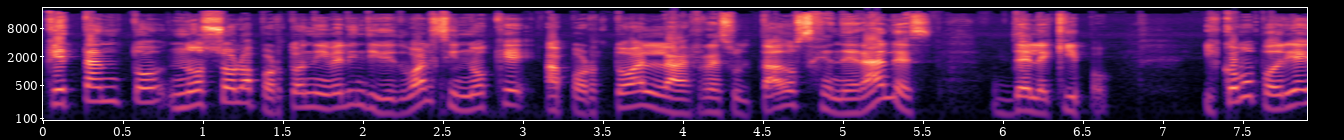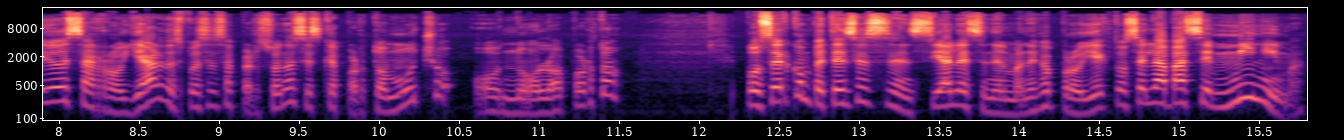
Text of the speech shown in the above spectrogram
¿Qué tanto no solo aportó a nivel individual, sino que aportó a los resultados generales del equipo? ¿Y cómo podría yo desarrollar después a esa persona si es que aportó mucho o no lo aportó? Poseer competencias esenciales en el manejo de proyectos es la base mínima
